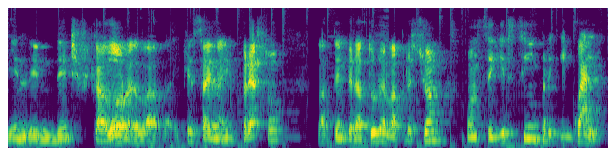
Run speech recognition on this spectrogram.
identificador que está en el impreso, la temperatura y la presión van a seguir siempre igual.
